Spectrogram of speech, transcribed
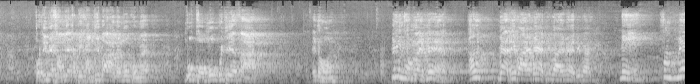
ำคนที่ไม่ขำอย่ากลับไปขำที่บ้านนะมุกผมเนี่ยมุกผมมุกวิทยาศาสตร์ไอ้น้อง นี่มึงทำอะไรแม่ฮะแม่อธิบายแม่อธิบายแม่อธิบาย เน่ฟังแม่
